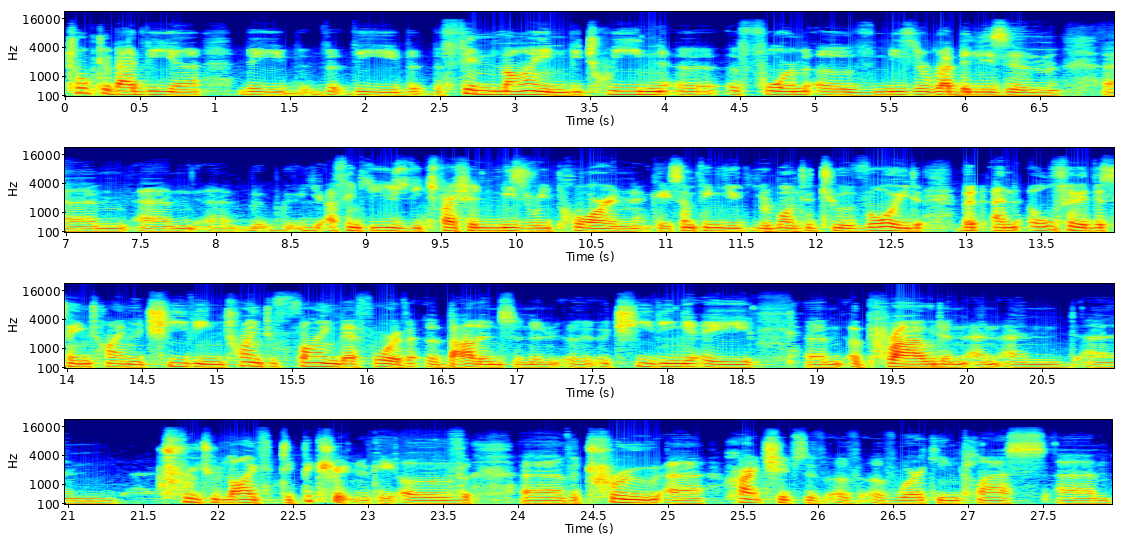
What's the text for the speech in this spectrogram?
talked about the, uh, the, the, the, the, thin line between uh, a form of miserabilism. Um, um uh, I think you used the expression misery porn, okay, something you, you mm-hmm. wanted to avoid, but and also at the same time achieving, trying to find, therefore, a, a balance and a, a achieving a, um, a proud and, and, and, and true to life depiction okay of uh, the true uh, hardships of, of, of, working class um,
